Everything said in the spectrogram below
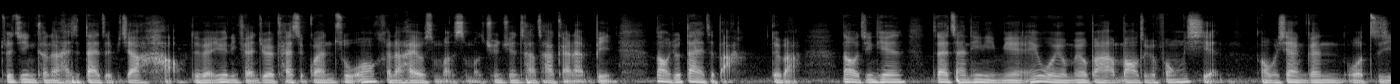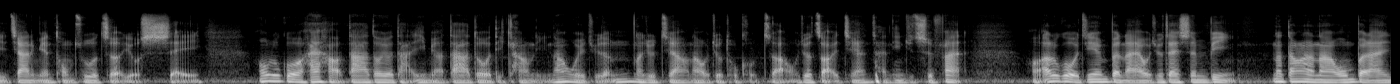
最近可能还是戴着比较好，对不对？因为你可能就会开始关注哦，可能还有什么什么圈圈叉叉感染病，那我就戴着吧，对吧？那我今天在餐厅里面，诶，我有没有办法冒这个风险？哦，我现在跟我自己家里面同住者有谁？哦，如果还好，大家都有打疫苗，大家都有抵抗力，那我也觉得，嗯，那就这样，那我就脱口罩，我就找一间餐厅去吃饭。哦，啊，如果我今天本来我就在生病，那当然啦，我们本来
